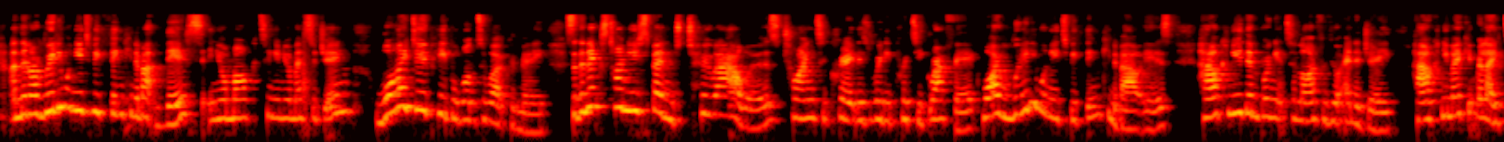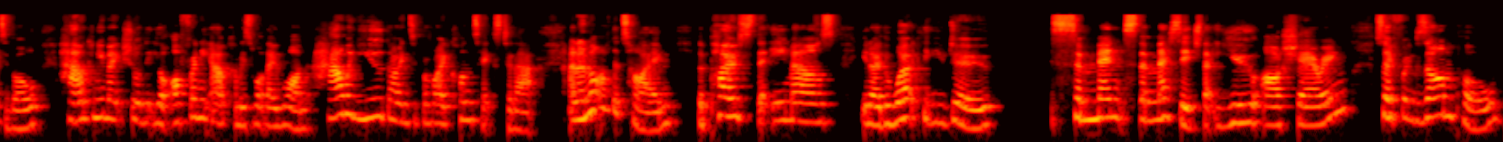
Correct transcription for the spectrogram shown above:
and then I really want you to be thinking about this in your marketing and your messaging. Why do people want to work with me? So the next time you spend two hours trying to create this really pretty graphic, what I really want you to be thinking about is how can you then bring it to life with your energy? How can you make it relatable? How can you make sure that your offer and the outcome is what they want? How are you going to provide context to that? And a lot of the time, the posts, the emails, you know, the work that you do cements the message that you are sharing. So, for example,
